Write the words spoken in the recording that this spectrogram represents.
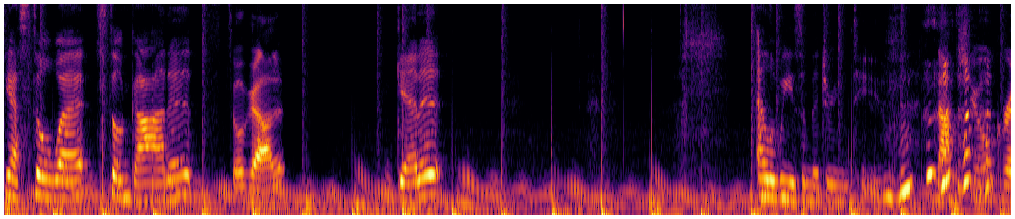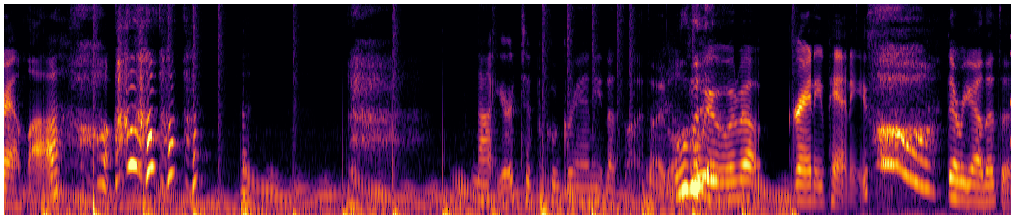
Yeah, still wet, still got it. Still got it. Get it? Eloise and the Dream Team. Not your Grandma. Not your typical granny. That's not a title. Wait, what about Granny Panties? there we go. That's it.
